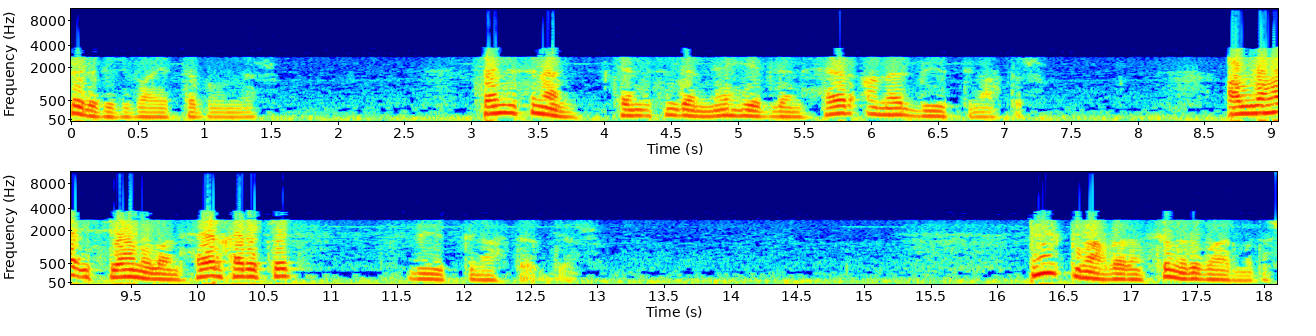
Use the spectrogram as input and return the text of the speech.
şöyle bir rivayette bulunuyor. Kendisinden, kendisinden nehyedilen her amel büyük günahtır. Allah'a isyan olan her hareket büyük günahtır diyor. Büyük günahların sınırı var mıdır?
